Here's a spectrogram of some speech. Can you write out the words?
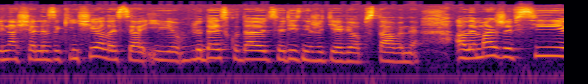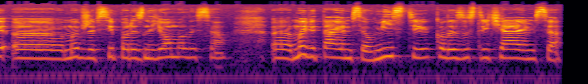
Війна ще не закінчилася, і в людей складаються різні життєві обставини. Але майже всі е, ми вже всі перезнайомилися. Е, Ми вітаємося в місті, коли зустрічаємося.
